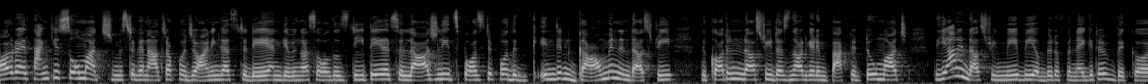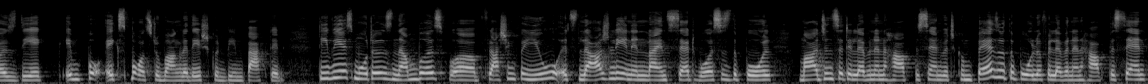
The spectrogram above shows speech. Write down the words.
All right. Thank you so much, Mr. Ganatra, for joining us today and giving us all those details. So largely it's positive for the Indian garment industry. The cotton industry does not get impacted too much. The yarn industry may be a bit of a negative because the exports to Bangladesh could be impacted. TVS Motors numbers uh, flashing for you. It's largely an inline set versus the poll. Margins at 11.5%, which compares with the poll of 11.5%.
